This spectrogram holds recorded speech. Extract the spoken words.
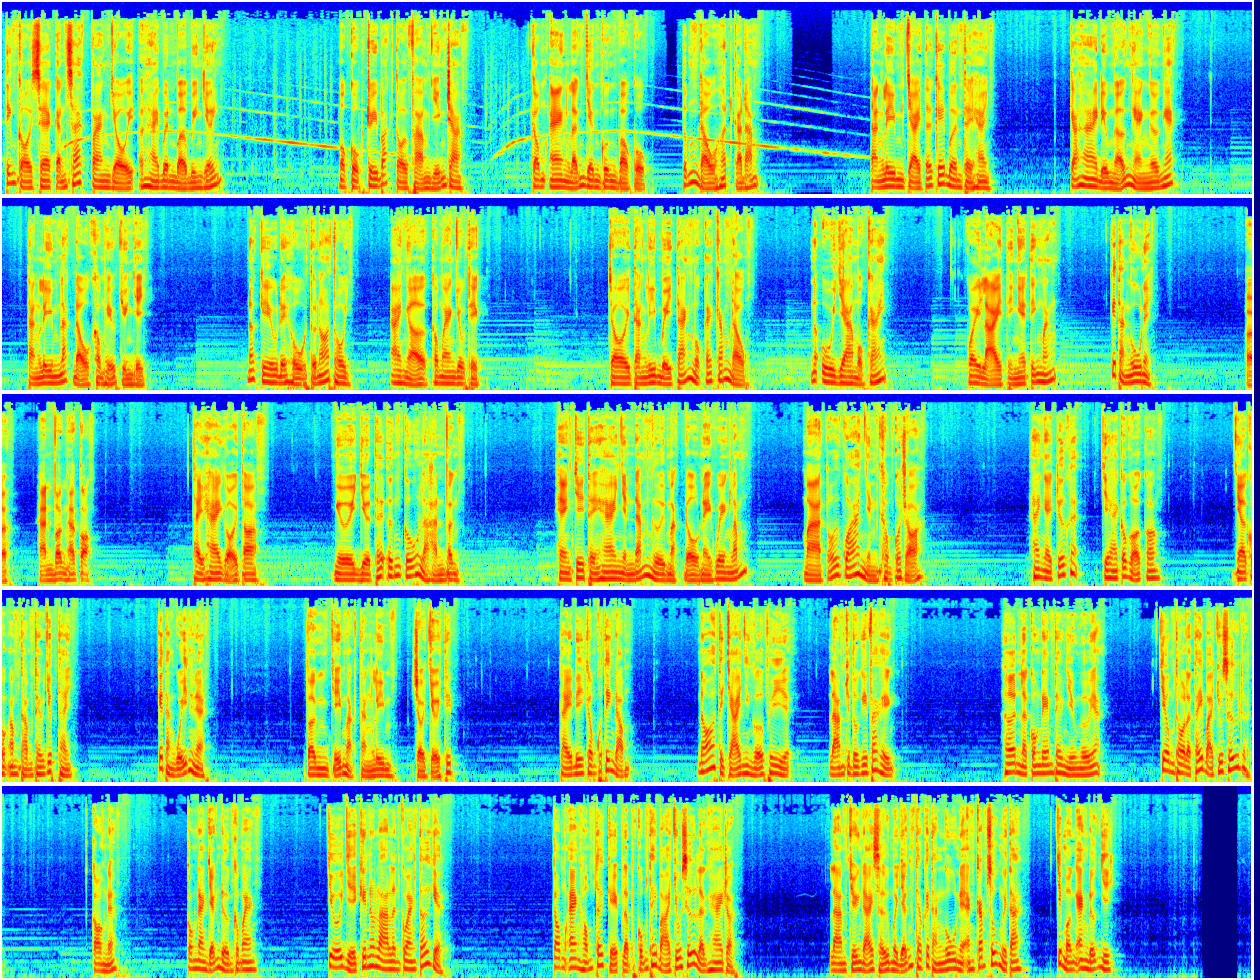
Tiếng còi xe cảnh sát vang dội ở hai bên bờ biên giới. Một cuộc truy bắt tội phạm diễn ra Công an lẫn dân quân vào cuộc Túm đầu hết cả đám. Thằng Liêm chạy tới kế bên thầy hai. Cả hai đều ngỡ ngàng ngơ ngác. Thằng Liêm lắc đầu không hiểu chuyện gì. Nó kêu để hù tụi nó thôi Ai ngờ công an vô thiệt. Rồi thằng Liêm bị tán một cái cắm đầu. Nó ui da một cái. Quay lại thì nghe tiếng mắng. Cái thằng ngu này. Ờ, Hạnh Vân hả con? Thầy hai gọi to Người vừa tới ứng cứu là Hạnh Vân. Hèn chi thầy hai nhìn đám người mặc đồ này quen lắm, Mà tối quá nhìn không có rõ. Hai ngày trước á, Chị hai có gọi con. Nhờ con âm thầm theo giúp thầy. Cái thằng quỷ này nè. Vân chỉ mặt thằng Liêm Rồi chửi tiếp. Thầy đi không có tiếng động. Nó thì chạy như ngựa phi vậy, Làm cho tụi kia phát hiện. Hên là con đem theo nhiều người á, Chứ không thôi là thấy bà chú xứ rồi. Còn nữa con đang dẫn đường công an. Chưa gì cái nó la lên công an tới kìa. Công an không tới kịp là cũng thấy bà chú xứ lần hai rồi. Làm chuyện đại sự mà dẫn theo cái thằng ngu này ăn cắm xuống người ta, Chứ mận ăn được gì?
